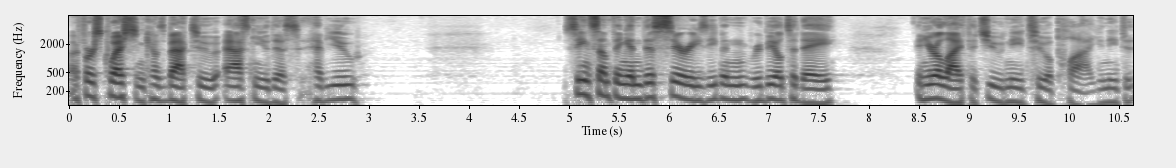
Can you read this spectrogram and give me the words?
My first question comes back to asking you this Have you seen something in this series, even revealed today, in your life that you need to apply. You need to,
